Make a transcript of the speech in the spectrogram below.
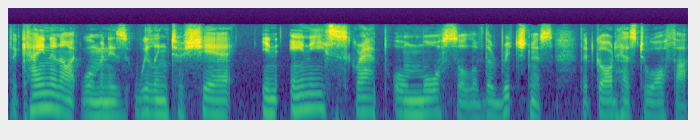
The Canaanite woman is willing to share in any scrap or morsel of the richness that God has to offer,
